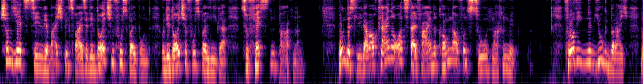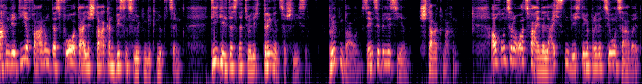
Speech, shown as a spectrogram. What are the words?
Schon jetzt zählen wir beispielsweise den Deutschen Fußballbund und die Deutsche Fußballliga zu festen Partnern. Bundesliga, aber auch kleine Ortsteilvereine kommen auf uns zu und machen mit. Vorwiegend im Jugendbereich machen wir die Erfahrung, dass Vorurteile stark an Wissenslücken geknüpft sind. Die gilt es natürlich dringend zu schließen. Brücken bauen, sensibilisieren, stark machen. Auch unsere Ortsvereine leisten wichtige Präventionsarbeit.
